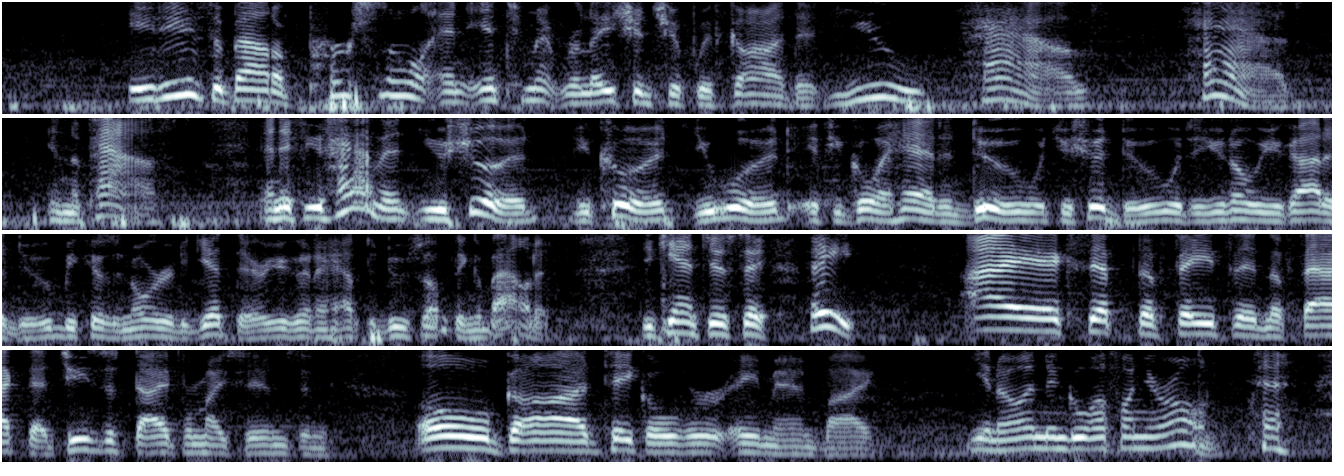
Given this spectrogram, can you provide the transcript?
it is about a personal and intimate relationship with God that you have had in the past. And if you haven't, you should, you could, you would, if you go ahead and do what you should do, what you know you got to do, because in order to get there, you're going to have to do something about it. You can't just say, hey, I accept the faith and the fact that Jesus died for my sins, and oh, God, take over, amen, bye. You know, and then go off on your own.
